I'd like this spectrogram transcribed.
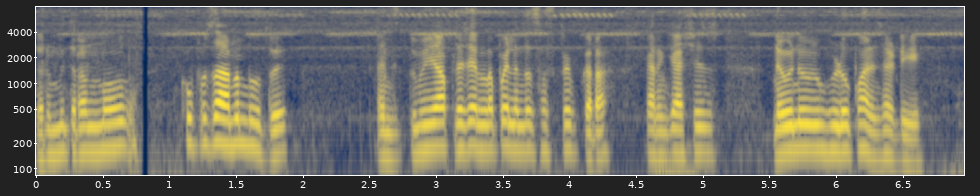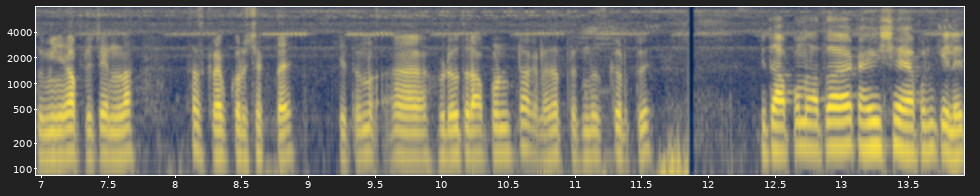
तर मित्रांनो खूपच आनंद होतोय. आणि तुम्ही आपल्या चॅनलला पहिल्यांदा सबस्क्राईब करा. कारण की असेच नवीन नवीन व्हिडिओ पाहण्यासाठी तुम्ही आपल्या चॅनलला सबस्क्राईब करू शकताय. इथून व्हिडिओ तर आपण टाकण्याचा प्रयत्नच करतोय. इथं आपण आता काही शेळ्या पण केल्यात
